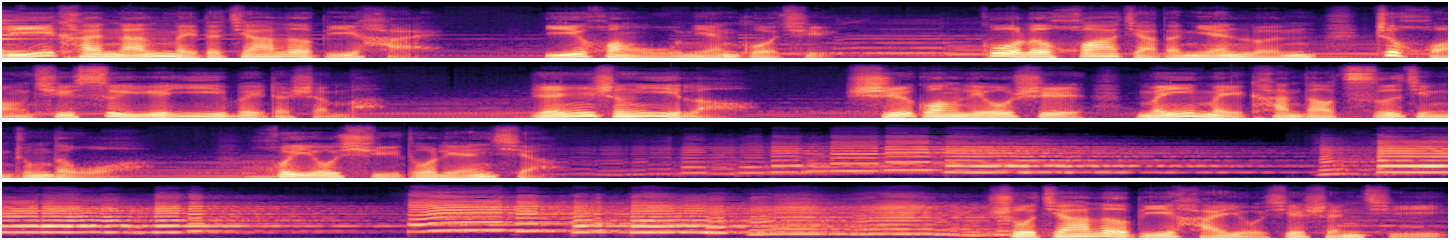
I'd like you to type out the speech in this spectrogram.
离开南美的加勒比海，一晃五年过去，过了花甲的年轮，这晃去岁月意味着什么？人生易老，时光流逝，每每看到此景中的我，会有许多联想。说加勒比海有些神奇，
